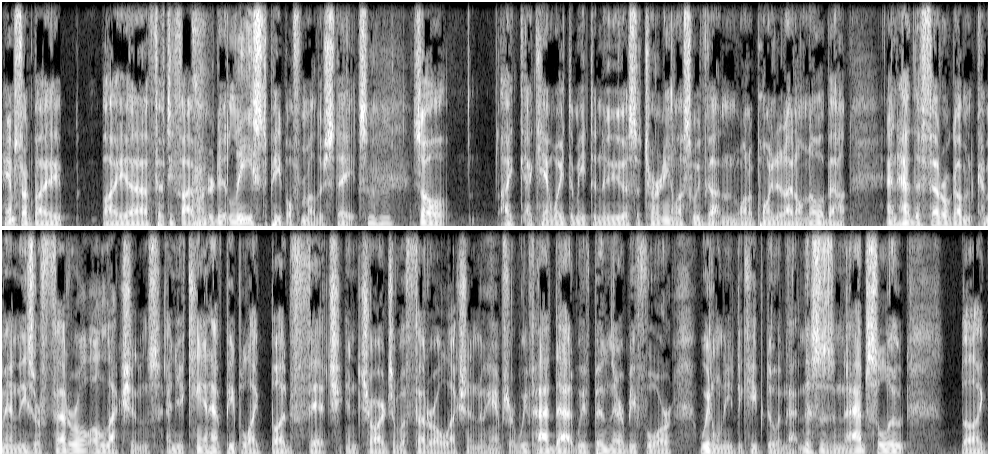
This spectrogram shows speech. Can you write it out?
hamstrung by by uh, 5,500 at least people from other states. So I, I can't wait to meet the new U.S. attorney unless we've gotten one appointed I don't know about and had the federal government come in. These are federal elections, and you can't have people like Bud Fitch in charge of a federal election in New Hampshire. We've had that. We've been there before. We don't need to keep doing that. And this is an absolute like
